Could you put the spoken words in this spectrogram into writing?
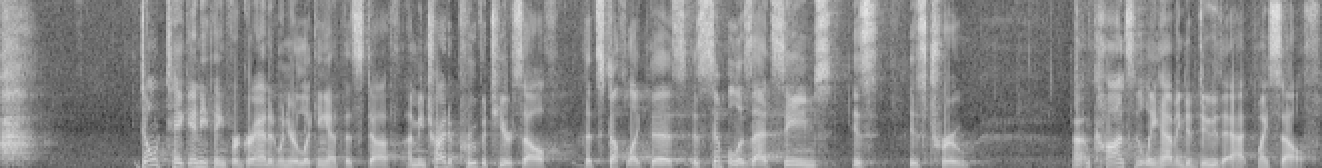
Don't take anything for granted when you're looking at this stuff. I mean, try to prove it to yourself that stuff like this, as simple as that seems, is, is true. I'm constantly having to do that myself.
